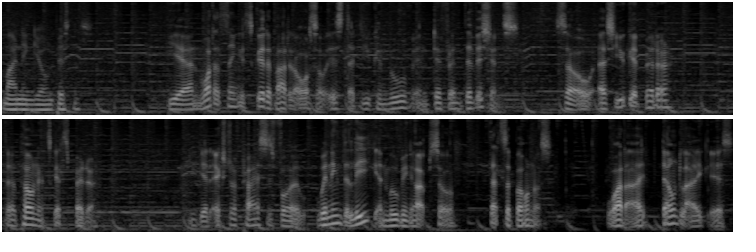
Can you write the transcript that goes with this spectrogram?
minding your own business. Yeah, and what I think is good about it also is that you can move in different divisions. So as you get better, the opponents gets better. You get extra prizes for winning the league and moving up. So that's a bonus. What I don't like is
